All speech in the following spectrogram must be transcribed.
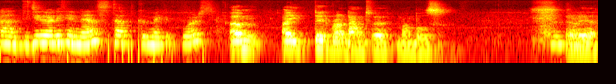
uh, did you do anything else that could make it worse? Um, I did run down to Mumbles Okay, earlier.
